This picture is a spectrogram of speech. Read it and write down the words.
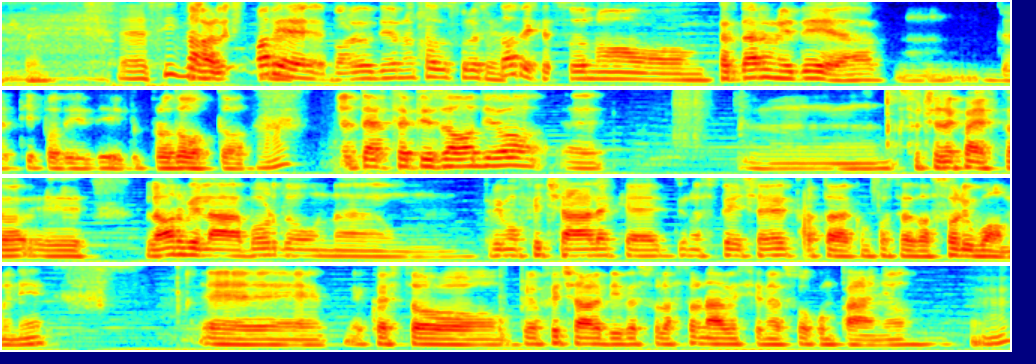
sì. Eh, Silvio... No, le storie, eh. volevo dire una cosa sulle sì. storie che sono per dare un'idea mh, del tipo di, di, di prodotto. Uh-huh. Nel terzo episodio eh, mh, succede questo: eh, l'Orville ha a bordo un, un, primo ufficiale che è di una specie fatta composta da soli uomini. E, e questo primo ufficiale vive sull'astronave insieme al suo compagno. Mm-hmm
